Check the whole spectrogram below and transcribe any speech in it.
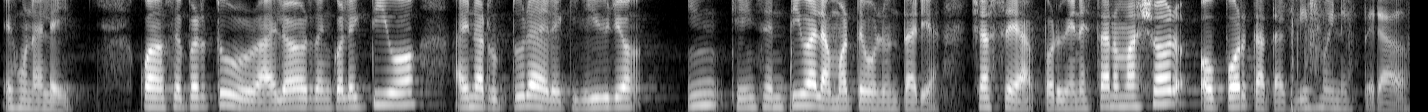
es una ley. Cuando se perturba el orden colectivo, hay una ruptura del equilibrio que incentiva la muerte voluntaria, ya sea por bienestar mayor o por cataclismo inesperado.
